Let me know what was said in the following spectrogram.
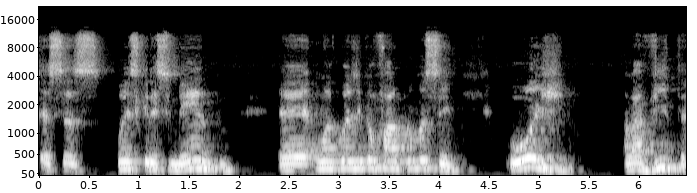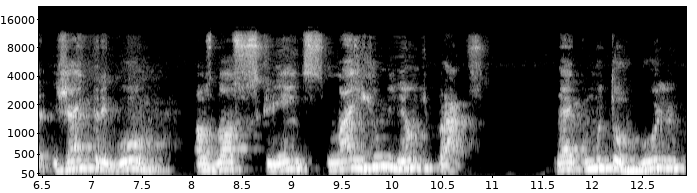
esses, com esse crescimento, é uma coisa que eu falo para você. Hoje, a Lavita já entregou aos nossos clientes mais de um milhão de pratos, né? com muito orgulho,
